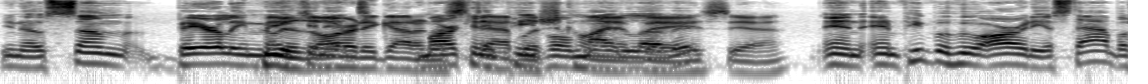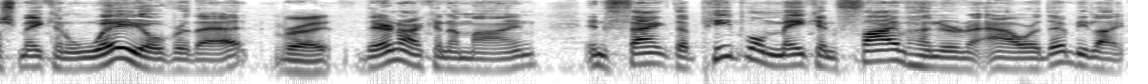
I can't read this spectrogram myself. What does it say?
you know, some barely Who making has it, got an marketing people might love base? it, Yeah. and and people who are already established making way over that, Right. they're not going to mind. In fact, the people making five hundred an hour, they'll be like,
